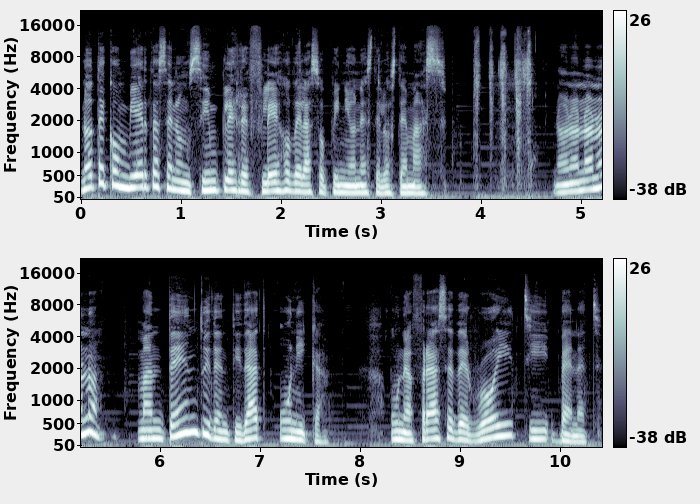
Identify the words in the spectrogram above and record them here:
No te conviertas en un simple reflejo de las opiniones de los demás. No, no, no, no, no. Mantén tu identidad única. Una frase de Roy T. Bennett.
